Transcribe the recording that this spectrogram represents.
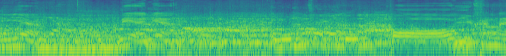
เนี่ยนี่ไอเนี่ยลุ้นใช่ไหมลุ้นของข้างใน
